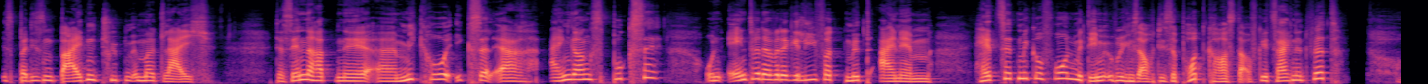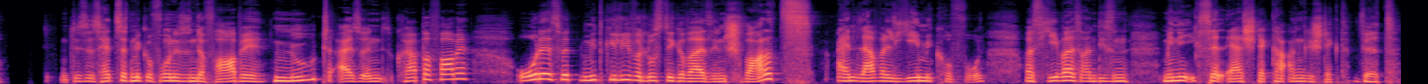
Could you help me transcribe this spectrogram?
ist bei diesen beiden Typen immer gleich. Der Sender hat eine äh, Micro XLR Eingangsbuchse und entweder wird er geliefert mit einem Headset-Mikrofon, mit dem übrigens auch dieser Podcast aufgezeichnet wird, dieses Headset-Mikrofon ist in der Farbe Nude, also in Körperfarbe. Oder es wird mitgeliefert, lustigerweise in Schwarz, ein Lavalier-Mikrofon, was jeweils an diesen Mini-XLR-Stecker angesteckt wird.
